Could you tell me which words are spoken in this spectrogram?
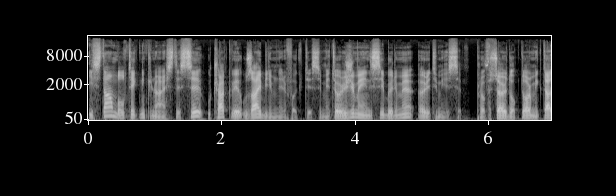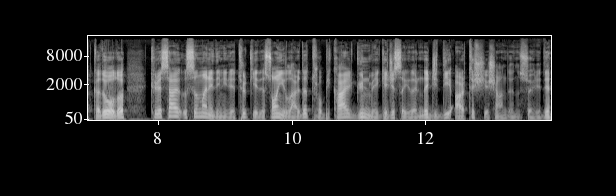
İstanbul Teknik Üniversitesi Uçak ve Uzay Bilimleri Fakültesi Meteoroloji Mühendisliği Bölümü öğretim üyesi Profesör Doktor Miktat Kadıoğlu, küresel ısınma nedeniyle Türkiye'de son yıllarda tropikal gün ve gece sayılarında ciddi artış yaşandığını söyledi.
